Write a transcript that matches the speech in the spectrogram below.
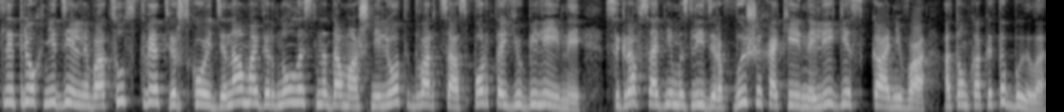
После трехнедельного отсутствия Тверское «Динамо» вернулось на домашний лед Дворца спорта «Юбилейный», сыграв с одним из лидеров высшей хоккейной лиги «Сканева». О том, как это было,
